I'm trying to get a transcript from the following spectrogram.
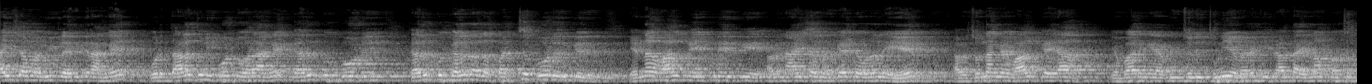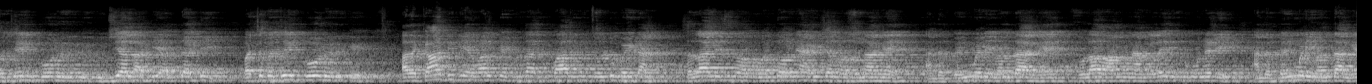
ஆயிஷாமா வீட்டில் இருக்கிறாங்க. ஒரு தலை துணி போட்டு வராங்க. கருப்பு கோடு கருப்பு கலர் அந்த பச்சை கோடு இருக்குது. என்ன வாழ்க்கை எப்படி இருக்குது அப்படின்னு ஆயிஷாமா கேட்ட உடனே அவர் சொன்னாங்க வாழ்க்கையா? என் பாருங்க அப்படின்னு சொல்லி துணியை விளக்கி காட்டா எல்லாம் பச்சை பச்சைன்னு கோடு இருக்கு. குச்சியால் அடி அந்த அடி பச்சை பச்சைன்னு கோடு இருக்கு. அதை காட்டிட்டு என் வாழ்க்கை இப்படி தான் இருக்கு பாருங்கன்னு சொல்லிட்டு போயிட்டாங்க. சல்லாலிசன் அவங்க வந்தோடனே ஆயிஷாமா சொன்னாங்க அந்த பெண்மணி வந்தாங்க குலா வாங்கினாங்களே இதுக்கு முன்னாடி அந்த பெண்மணி வந்தாங்க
